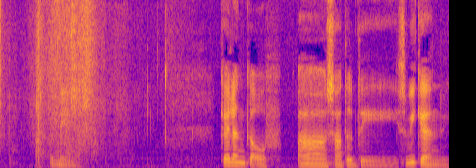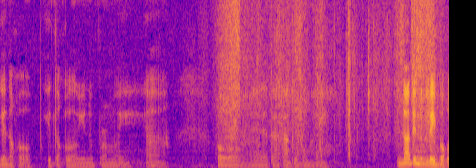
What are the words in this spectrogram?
Good name. Kailan ka off? Ah, Saturday. Sa weekend. Weekend ako off. Kita ko uniform mo eh. Ah. Oo, eh, natatago ko nga eh. Yung dati nag-live ako,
